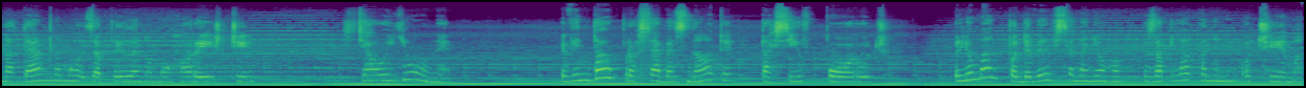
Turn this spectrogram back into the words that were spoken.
на темному запиленому горищі. Сяоюне. Він дав про себе знати та сів поруч. Люмен подивився на нього заплаканими очима.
